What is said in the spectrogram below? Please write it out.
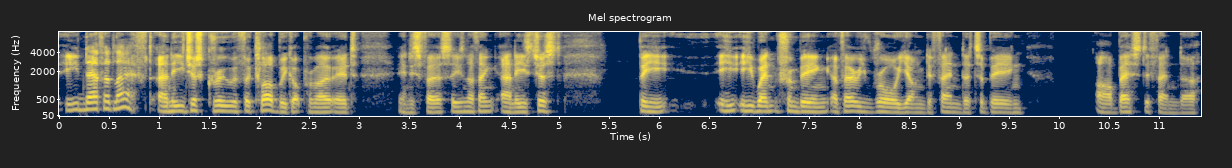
he never left, and he just grew with the club. We got promoted in his first season, I think, and he's just be he, he went from being a very raw young defender to being our best defender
